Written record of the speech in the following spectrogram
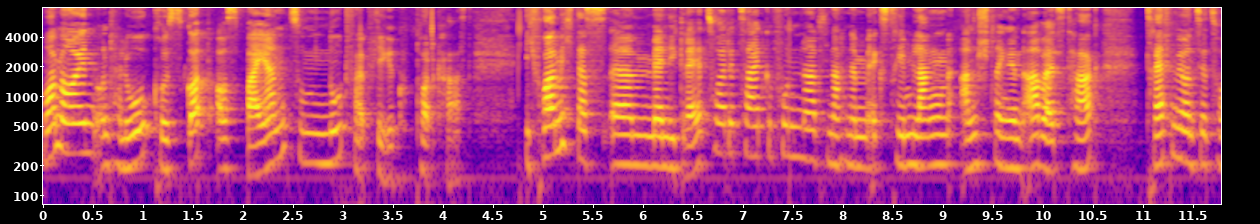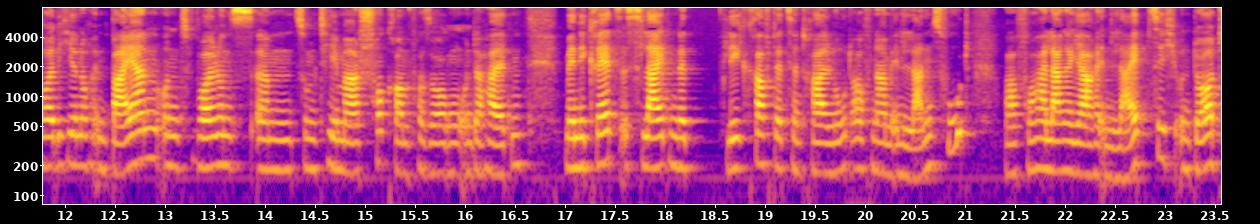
Moin Moin und Hallo, Grüß Gott aus Bayern zum Notfallpflege-Podcast. Ich freue mich, dass ähm, Mandy Grätz heute Zeit gefunden hat. Nach einem extrem langen, anstrengenden Arbeitstag treffen wir uns jetzt heute hier noch in Bayern und wollen uns ähm, zum Thema Schockraumversorgung unterhalten. Mandy Grätz ist leitende Pflegekraft der zentralen Notaufnahme in Landshut, war vorher lange Jahre in Leipzig und dort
